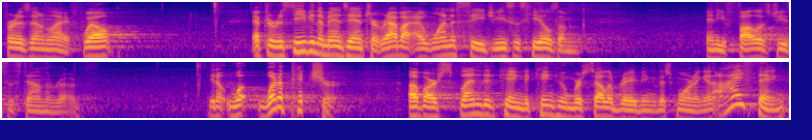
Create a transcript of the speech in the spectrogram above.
for his own life. Well, after receiving the man's answer, Rabbi, I want to see, Jesus heals him. And he follows Jesus down the road. You know, what, what a picture of our splendid king, the king whom we're celebrating this morning. And I think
